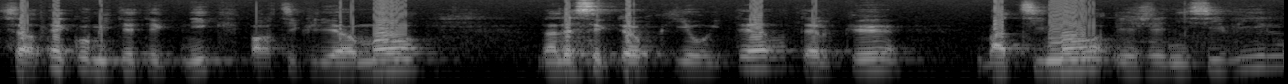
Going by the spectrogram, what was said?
certains comités techniques, particulièrement dans les secteurs prioritaires tels que bâtiments et génie civil,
